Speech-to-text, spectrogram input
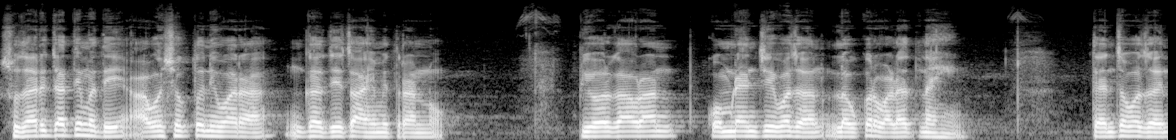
सुधारित जातीमध्ये आवश्यक तो निवारा गरजेचा आहे मित्रांनो. प्युअर गावरान कोंबड्यांचे वजन लवकर वाढत नाही. त्यांचं वजन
